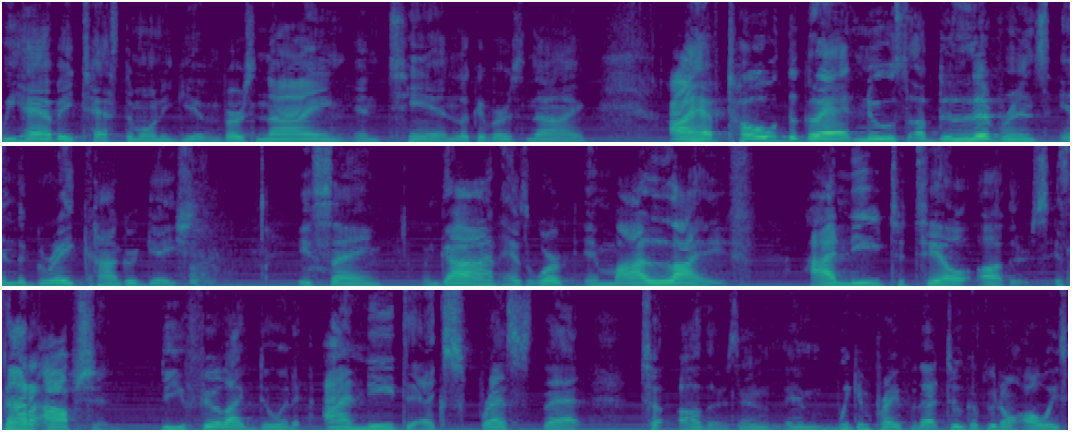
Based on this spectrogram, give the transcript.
we have a testimony given. Verse 9 and 10. Look at verse 9. I have told the glad news of deliverance in the great congregation. He's saying, when God has worked in my life, I need to tell others. It's not an option. Do you feel like doing it? I need to express that to others. And, and we can pray for that too, because we don't always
